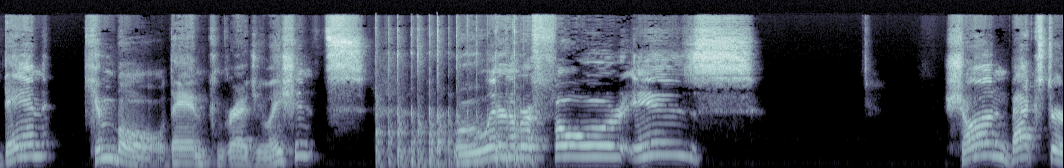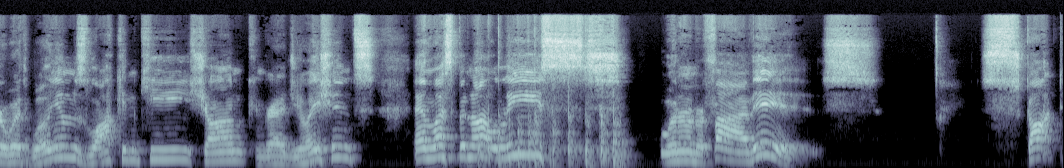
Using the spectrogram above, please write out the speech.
Dan Kimball. Dan, congratulations. Winner number four is Sean Baxter with Williams Lock and Key. Sean, congratulations. And last but not least, winner number five is Scott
